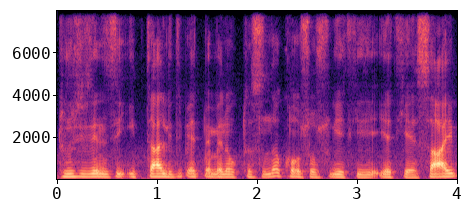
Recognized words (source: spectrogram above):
turist vizenizi iptal edip etmeme noktasında konsolosluk yetki, yetkiye sahip.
